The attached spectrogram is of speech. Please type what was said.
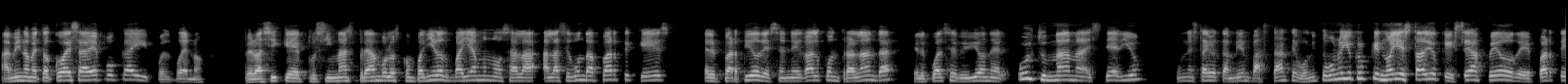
a mí no me tocó esa época y pues bueno, pero así que pues sin más preámbulos, compañeros, vayámonos a la, a la segunda parte que es el partido de Senegal contra Holanda, el cual se vivió en el Ultimama Stadium, un estadio también bastante bonito. Bueno, yo creo que no hay estadio que sea feo de parte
